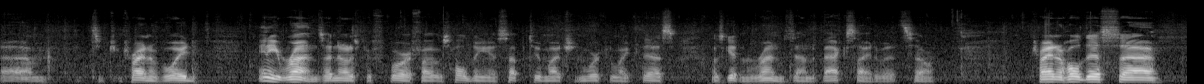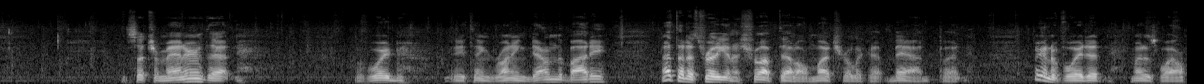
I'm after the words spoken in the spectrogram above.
um, to try and avoid any runs. I noticed before if I was holding this up too much and working like this, I was getting runs down the back side of it. So trying to hold this uh, in such a manner that avoid anything running down the body. Not that it's really going to show up that all much or look that bad, but if I can avoid it, might as well.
